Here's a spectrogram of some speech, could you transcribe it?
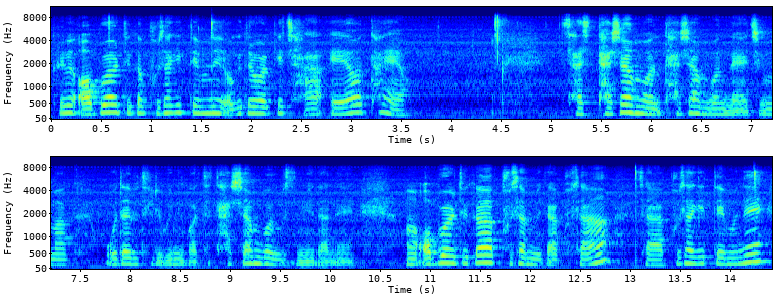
그러면 abroad가 부사기 때문에 여기 들어갈 게 자예요, 타예요. 다시, 다시 한번, 다시 한번, 네, 지금 막 오답이 들리고 있는 것 같아. 다시 한번 묻습니다. 네. 어, 어버드가 부사입니다. 부사. 자, 부사기 때문에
